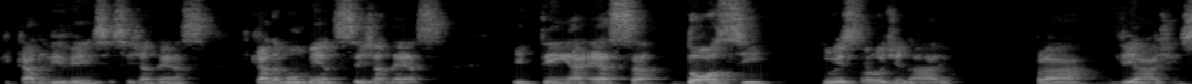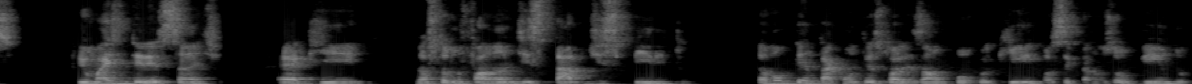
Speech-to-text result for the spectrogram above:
que cada vivência seja NES, que cada momento seja NES e tenha essa dose do extraordinário para viagens. E o mais interessante é que nós estamos falando de estado de espírito. Então vamos tentar contextualizar um pouco aqui, você que está nos ouvindo.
